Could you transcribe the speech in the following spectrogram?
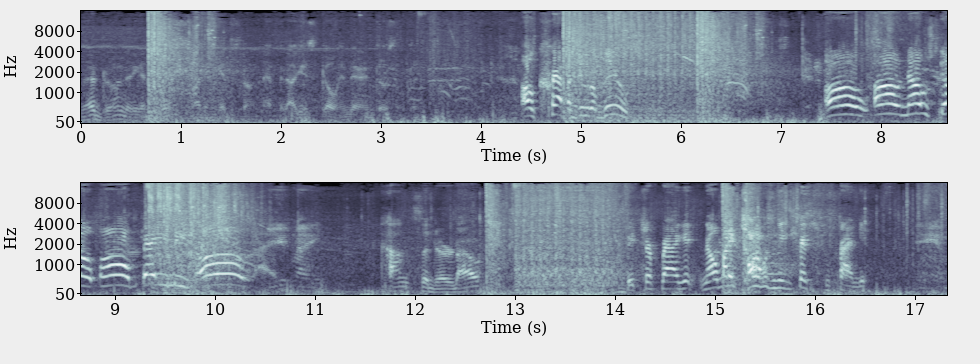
That drone didn't get thrown. I didn't get thrown there, but I'll just go in there and throw something. Oh crap, a doodle do! Oh, oh, no scope! Oh, baby! Oh! Jeez, out. Bitch or faggot? Nobody calls me bitch or faggot. Damn,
